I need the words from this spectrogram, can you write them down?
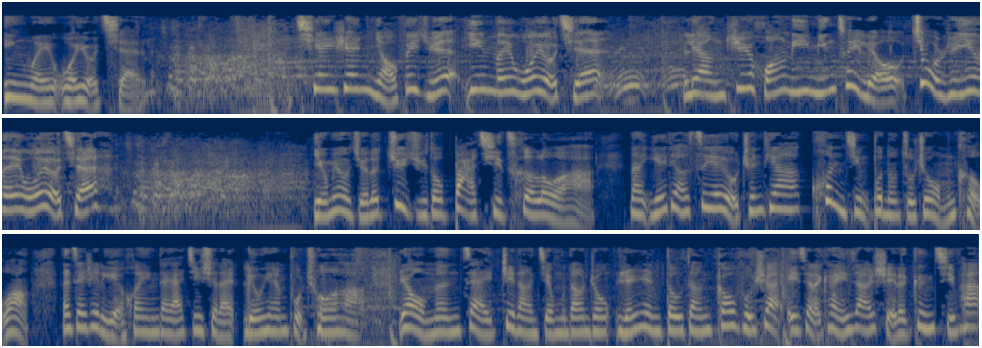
因为我有钱；“千山鸟飞绝”，因为我有钱；“两只黄鹂鸣翠柳”，就是因为我有钱。有没有觉得句句都霸气侧漏啊？那野屌丝也有春天啊！困境不能阻止我们渴望。那在这里也欢迎大家继续来留言补充哈，让我们在这档节目当中人人都当高富帅，一起来看一下谁的更奇葩。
